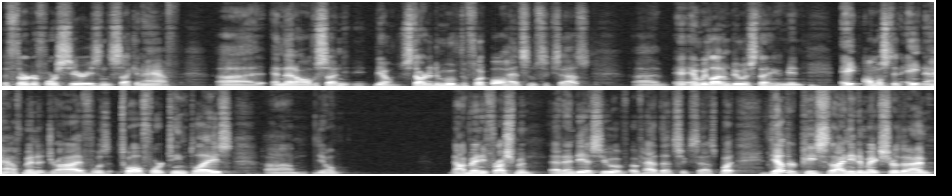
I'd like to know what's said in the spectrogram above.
the third or fourth series in the second half, uh, and then all of a sudden, you know, started to move the football, had some success, uh, and, and we let him do his thing. I mean, eight almost an eight and a half minute drive was 12, 14 plays. Um, you know, not many freshmen at NDSU have, have had that success. But the other piece that I need to make sure that I'm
